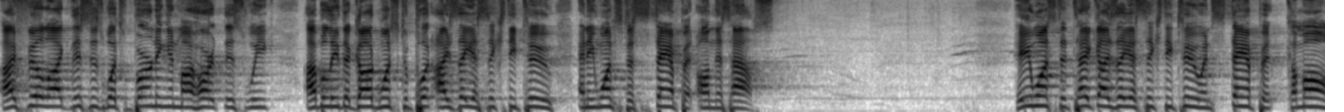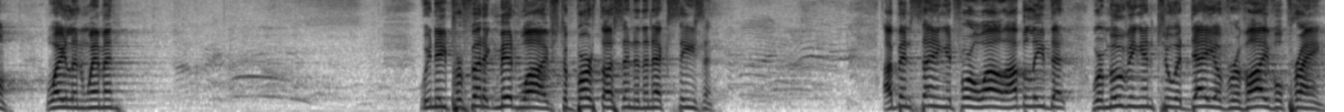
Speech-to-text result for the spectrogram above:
I feel like this is what's burning in my heart this week. I believe that God wants to put Isaiah 62 and He wants to stamp it on this house. He wants to take Isaiah 62 and stamp it. Come on, Wayland women. We need prophetic midwives to birth us into the next season. I've been saying it for a while. I believe that we're moving into a day of revival praying.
